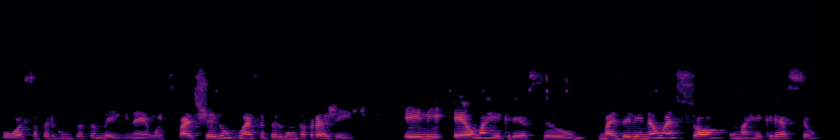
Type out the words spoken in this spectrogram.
Boa essa pergunta também, né? Muitos pais chegam com essa pergunta para a gente. Ele é uma recreação, mas ele não é só uma recreação.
